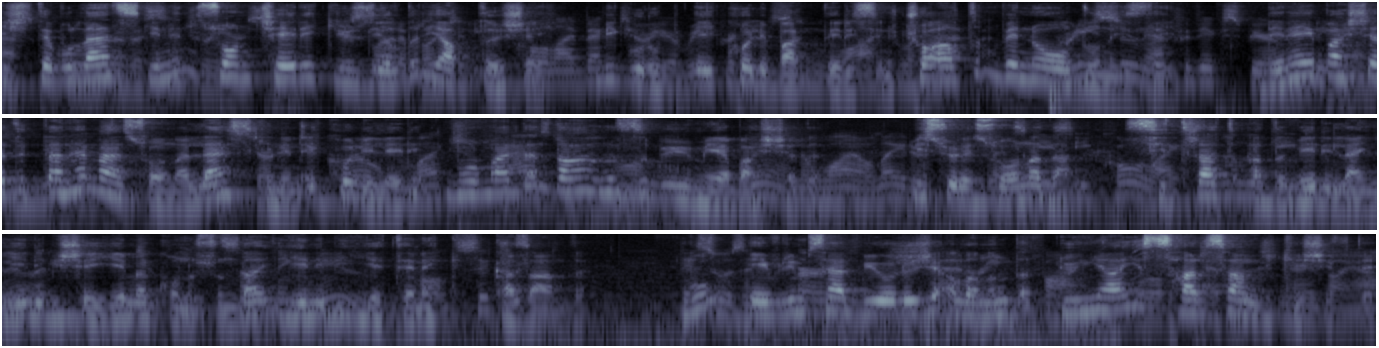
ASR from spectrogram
İşte bu Lansky'nin son çeyrek yüzyıldır yaptığı şey. Bir grup E. coli bakterisini çoğaltın ve ne olduğunu izleyin. Deney başladıktan hemen sonra Lansky'nin E. coli'leri normalden daha hızlı büyümeye başladı. Bir süre sonra da sitrat adı verilen yeni bir şey yeme konusunda yeni bir yetenek kazandı. Bu evrimsel biyoloji alanında dünyayı sarsan bir keşifti.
